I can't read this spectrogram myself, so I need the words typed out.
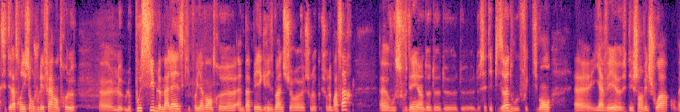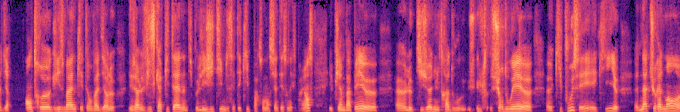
c'était la transition que je voulais faire entre le euh, le, le possible malaise qu'il pouvait y avoir entre euh, Mbappé et Griezmann sur euh, sur le sur le brassard. Vous vous souvenez hein, de, de, de, de, cet épisode où effectivement il y avait Deschamps avait le choix, on va dire entre Griezmann qui était on va dire le déjà le vice-capitaine un petit peu légitime de cette équipe par son ancienneté, son expérience, et puis Mbappé, euh, le petit jeune ultra, dou- ultra surdoué euh, qui pousse et, et qui naturellement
